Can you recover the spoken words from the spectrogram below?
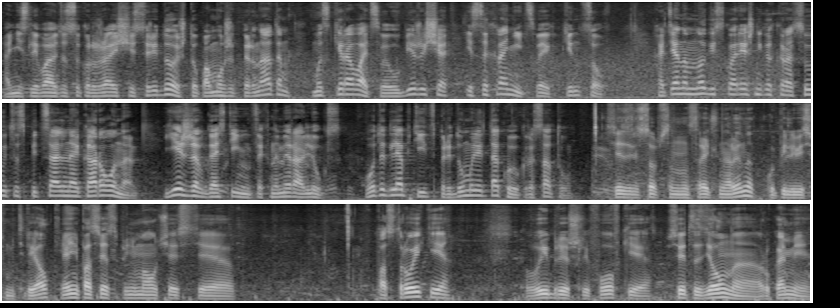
Они сливаются с окружающей средой, что поможет пернатам маскировать свое убежище и сохранить своих птенцов. Хотя на многих скворечниках красуется специальная корона. Есть же в гостиницах номера люкс. Вот и для птиц придумали такую красоту. Съездили, собственно, на строительный рынок, купили весь материал. Я непосредственно принимал участие в постройке, выборе, шлифовке. Все это сделано руками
